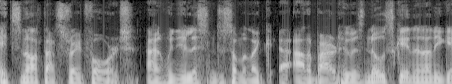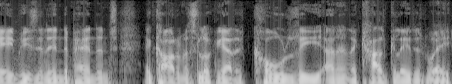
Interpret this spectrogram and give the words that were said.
it's not that straightforward. And when you listen to someone like uh, Alan Barrett, who has no skin in any game, he's an independent economist looking at it coldly and in a calculated way.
